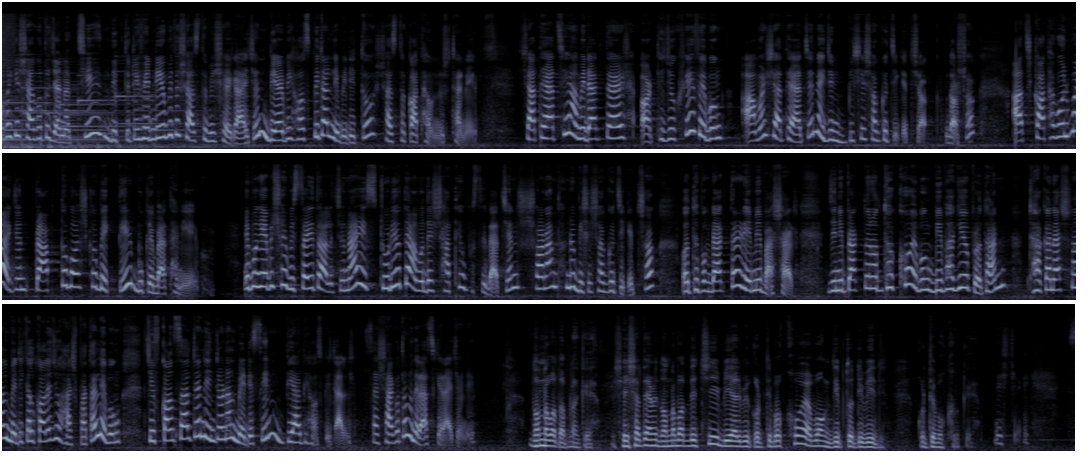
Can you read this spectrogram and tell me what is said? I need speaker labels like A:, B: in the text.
A: সবাইকে স্বাগত জানাচ্ছি। দীপ্ত টিভির নিয়মিত স্বাস্থ্য বিষয়ক আয়োজন বিআরবি হসপিটাল নিবেদিত স্বাস্থ্য কথা অনুষ্ঠানে। সাথে আছি আমি ডাক্তার অর্থি জুখরিফ এবং আমার সাথে আছেন একজন বিশেষজ্ঞ চিকিৎসক। দর্শক, আজ কথা বলব একজন প্রাপ্তবয়স্ক ব্যক্তির বুকে ব্যথা নিয়ে। এবং এ বিষয়ে বিস্তারিত আলোচনায় স্টুডিওতে আমাদের সাথে উপস্থিত আছেন স্বনামধন্য বিশেষজ্ঞ চিকিৎসক অধ্যাপক ডাক্তার রেমে বাসার যিনি প্রাক্তন অধ্যক্ষ এবং বিভাগীয় প্রধান ঢাকা ন্যাশনাল মেডিকেল কলেজ ও হাসপাতাল এবং chief consultant internal medicine BRB hospital. Sir স্বাগত আমাদের আজকের আয়োজনে।
B: ধন্যবাদ আপনাকে। সেই সাথে আমি ধন্যবাদ দিচ্ছি বিআরবি কর্তৃপক্ষ এবং দীপ্ত টিভির কর্তৃপক্ষকে।
A: নিশ্চয়ই।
